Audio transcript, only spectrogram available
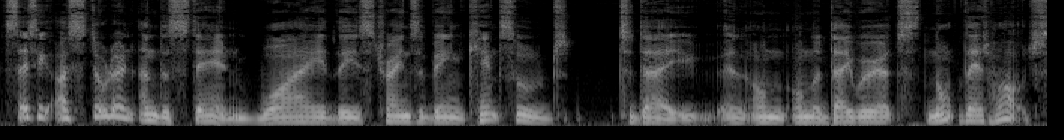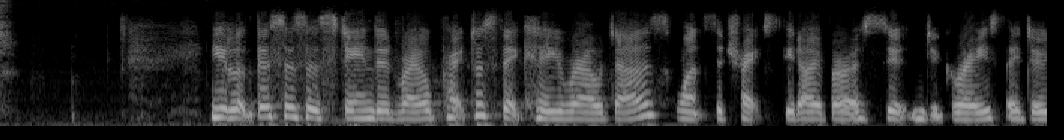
Stacey, I still don't understand why these trains are being cancelled today on, on the day where it's not that hot. Yeah, look, this is a standard rail practice that KiwiRail does. Once the tracks get over a certain degrees, they do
